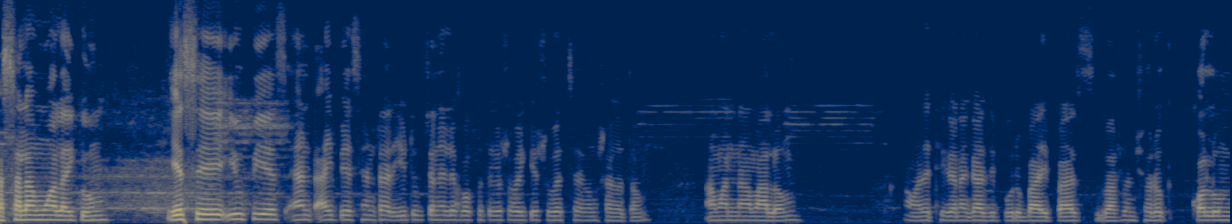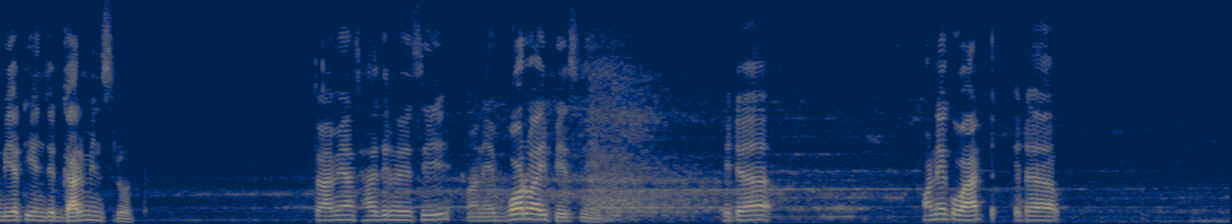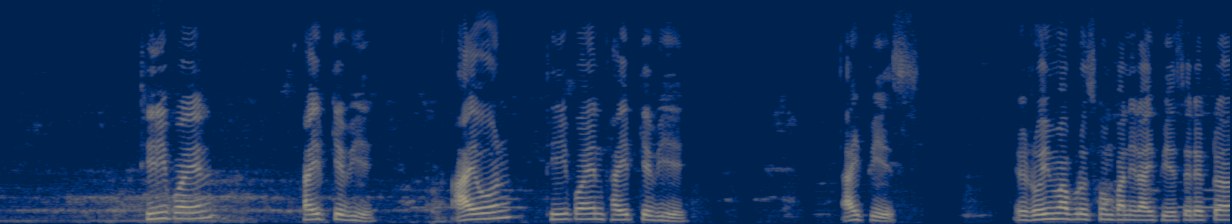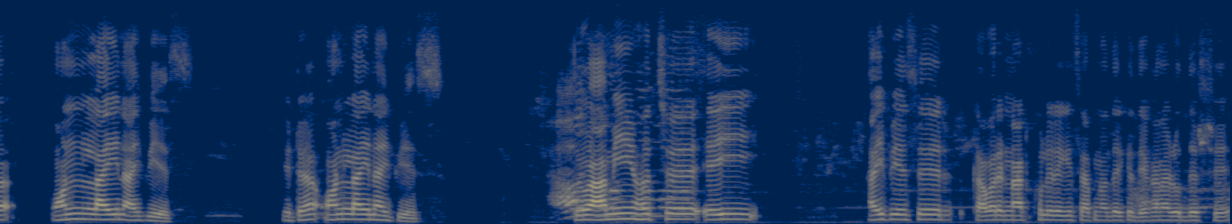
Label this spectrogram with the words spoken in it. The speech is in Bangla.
আসসালামু আলাইকুম। S A UPS and IPS centre YouTube চ্যানেলের পক্ষ থেকে সবাইকে শুভেচ্ছা এবং স্বাগতম। আমার নাম আলম। আমাদের ঠিকানা গাজীপুর বাইপাস বাসন সড়ক, কলম্বিয়া টিএনজেড গার্মেন্টস রোড তো আমি আজ হাজির হয়েছি মানে বড় আইপিএস নিয়ে। এটা অনেক ওয়াট, এটা three point five KVA ion three point five KVA IPS Rahima bros কোম্পানির আইপিএস এর একটা অনলাইন আইপিএস এটা অনলাইন আইপিএস তো আমি হচ্ছে এই আইপিএস এর কাভারের নাট খুলে রেখেছি আপনাদেরকে দেখানোর উদ্দেশ্যে।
